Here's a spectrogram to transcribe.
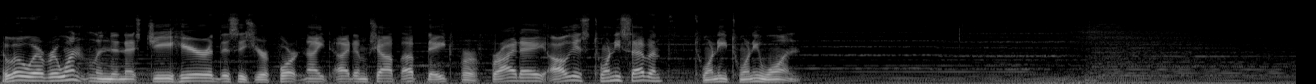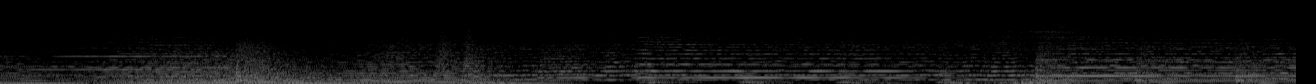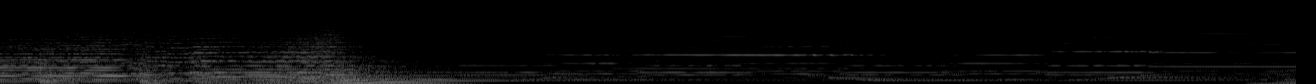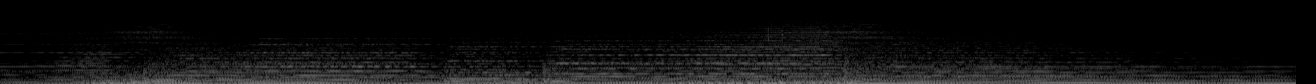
Hello everyone, Lyndon SG here. This is your Fortnite item shop update for Friday, August 27th, 2021.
